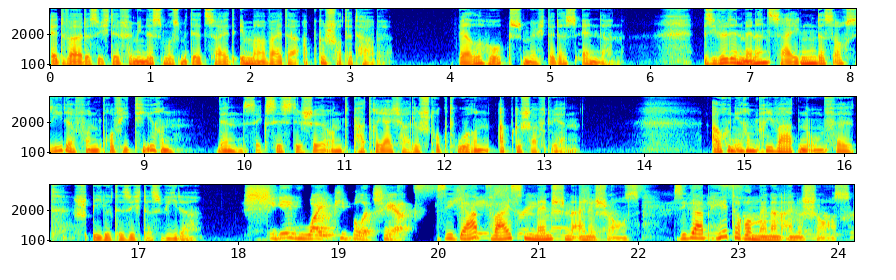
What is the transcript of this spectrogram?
Etwa, dass sich der Feminismus mit der Zeit immer weiter abgeschottet habe. Bell Hooks möchte das ändern. Sie will den Männern zeigen, dass auch sie davon profitieren, wenn sexistische und patriarchale Strukturen abgeschafft werden. Auch in ihrem privaten Umfeld spiegelte sich das wider. Sie gab weißen Menschen eine Chance. Sie gab Heteromännern eine Chance.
